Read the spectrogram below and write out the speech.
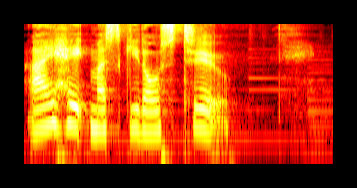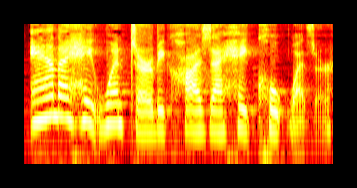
I hate mosquitoes too. And I hate winter because I hate cold weather.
